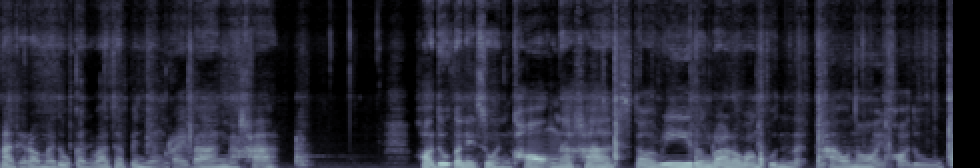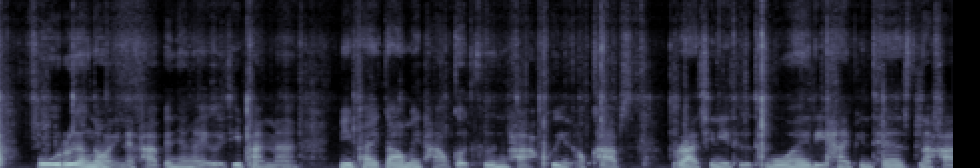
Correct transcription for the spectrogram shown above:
มาเดี๋ยวเรามาดูกันว่าจะเป็นอย่างไรบ้างนะคะ ขอดูกันในส่วนของนะคะ story เรื่องราวระหว่างคุณและเขาหน่อย ขอดูฟูเรื่องหน่อยนะคะ เป็นยังไงเอ่ยที่ผ่านมา มีไพ่เก้าไม้เท้าเกิดขึ้นค่ะ Queen of Cups ราชินีถือถ้วย The High Princess นะคะ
